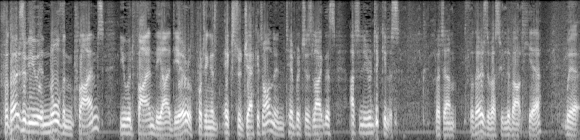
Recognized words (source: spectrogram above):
For those of you in northern climes, you would find the idea of putting an extra jacket on in temperatures like this utterly ridiculous. But um, for those of us who live out here, where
